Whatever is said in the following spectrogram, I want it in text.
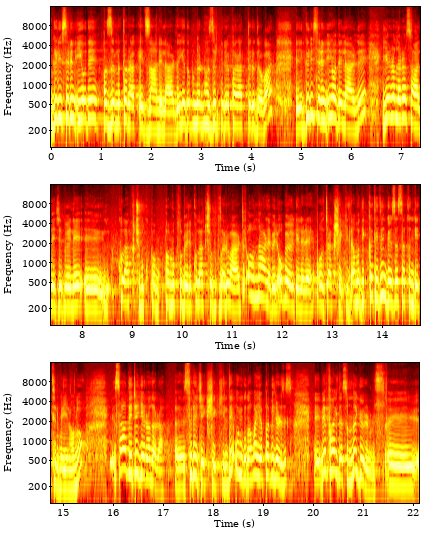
gliserin iode hazırlatarak eczanelerde ya da bunların hazır preparatları da var. E, gliserin iodelerle yaralara sadece böyle e, kulak çubuk pamuklu böyle kulak çubukları vardır. Onlarla böyle o bölgelere olacak şekilde ama dikkat edin göze sakın getirmeyin onu. Sadece yaralara e, sürecek şekilde uygulama yapabiliriz e, ve faydasını da görürüz. E,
